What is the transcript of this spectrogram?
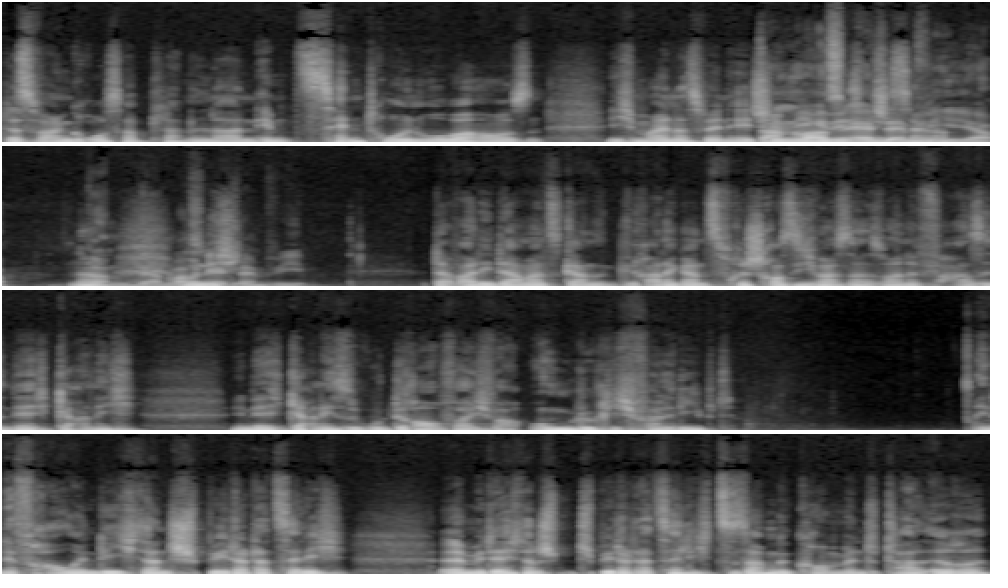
Das war ein großer Plattenladen im Zentrum in Oberhausen. Ich meine, das wäre ein HMV dann gewesen. Dann HMV, ja. Ne? Dann, dann war es HMV. Da war die damals ganz, gerade ganz frisch raus. Ich weiß noch, das war eine Phase, in der ich gar nicht, in der ich gar nicht so gut drauf war. Ich war unglücklich verliebt. In eine Frau, in die ich dann später tatsächlich, äh, mit der ich dann später tatsächlich zusammengekommen bin. Total irre.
